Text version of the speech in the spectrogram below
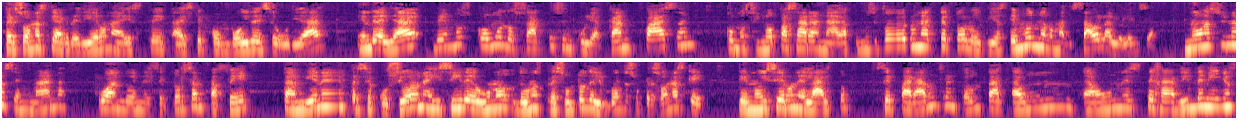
personas que agredieron a este, a este convoy de seguridad. En realidad vemos cómo los actos en Culiacán pasan como si no pasara nada, como si fuera un acto todos los días. Hemos normalizado la violencia. No hace una semana, cuando en el sector Santa Fe, también en persecución, ahí sí, de, uno, de unos presuntos delincuentes o personas que, que no hicieron el alto, se pararon frente a un, a un, a un este jardín de niños,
